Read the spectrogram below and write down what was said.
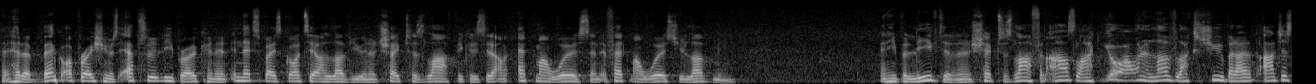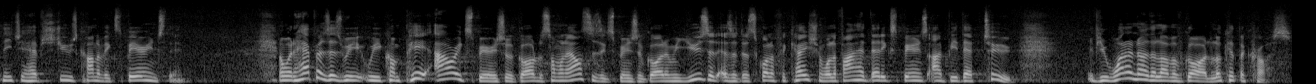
had a back operation, he was absolutely broken. And in that space, God said, I love you. And it shaped his life because he said, I'm at my worst, and if at my worst you love me. And he believed it and it shaped his life. And I was like, yo, I want to love like Stu, but I, I just need to have Stu's kind of experience then. And what happens is we, we compare our experience with God with someone else's experience of God and we use it as a disqualification. Well, if I had that experience, I'd be that too. If you want to know the love of God, look at the cross.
